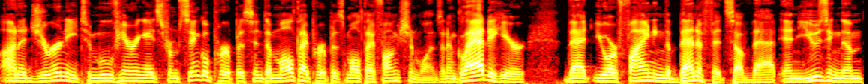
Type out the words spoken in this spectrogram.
on a journey to move hearing aids from single purpose into multi purpose, multifunction ones. And I'm glad to hear that you're finding the benefits of that and using them.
